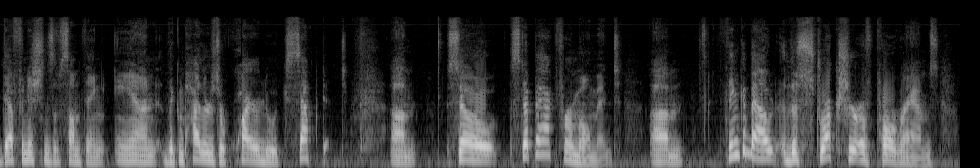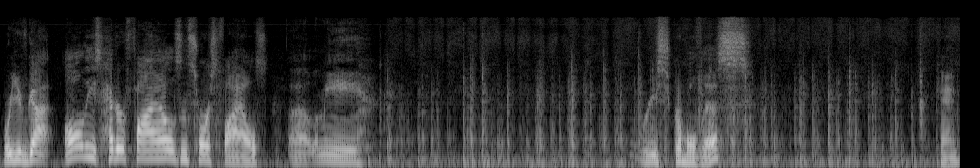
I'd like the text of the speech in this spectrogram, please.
definitions of something and the compiler is required to accept it. Um, so step back for a moment. Um, think about the structure of programs where you've got all these header files and source files. Uh, let me re-scribble this. Okay.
